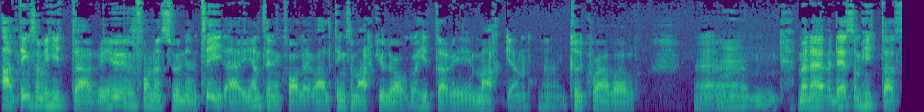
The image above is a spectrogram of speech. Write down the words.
Allting som vi hittar från en svunnen tid är egentligen en kvarleva. Allting som arkeologer hittar i marken. Eh, Krukskärvor. Eh, Men även det som hittas,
